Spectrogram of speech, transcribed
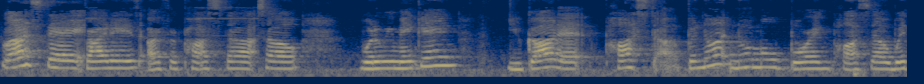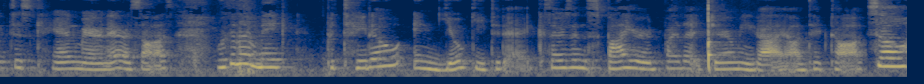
Last day, Fridays are for pasta. So what are we making? You got it, pasta, but not normal boring pasta with just canned marinara sauce. We're gonna make potato gnocchi today because I was inspired by that Jeremy guy on TikTok. So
